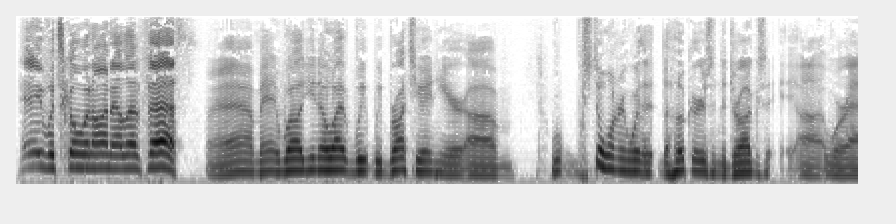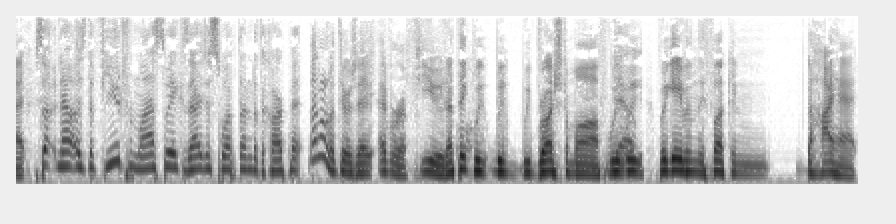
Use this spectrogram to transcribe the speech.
Hey, what's going on, LFS? Yeah, man. Well, you know what? We we brought you in here. Um, we're still wondering where the, the hookers and the drugs uh, were at. So now is the feud from last week? Because I just swept under the carpet. I don't know if there was a, ever a feud. I think we, we, we brushed them off. We, Yeah. we we gave him the fucking the hi hat.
